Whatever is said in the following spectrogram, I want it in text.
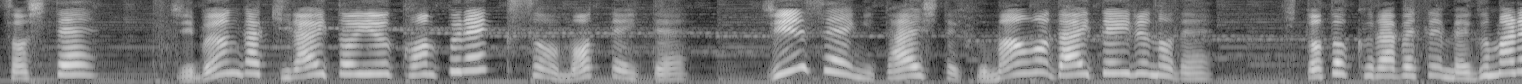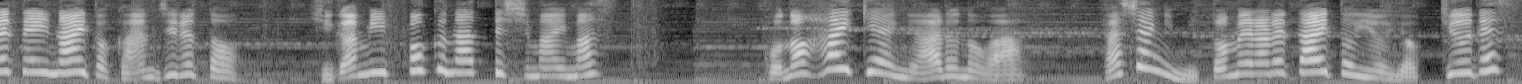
そして、自分が嫌いというコンプレックスを持っていて、人生に対して不満を抱いているので、人と比べて恵まれていないと感じると、ひがみっぽくなってしまいます。この背景にあるのは、他者に認められたいという欲求です。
